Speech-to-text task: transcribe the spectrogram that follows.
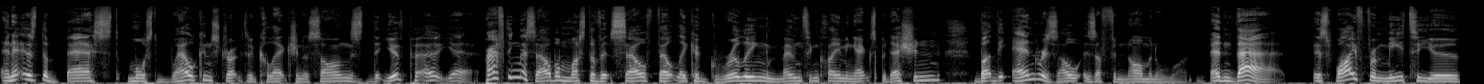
and it is the best, most well constructed collection of songs that you've put out yet. Crafting this album must have itself felt like a grueling mountain climbing expedition, but the end result is a phenomenal one. And that is why, from me to you,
